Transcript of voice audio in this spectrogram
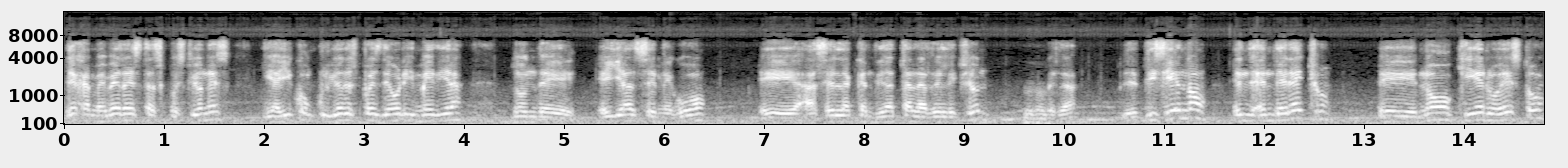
déjame ver estas cuestiones y ahí concluyó después de hora y media donde ella se negó eh, a ser la candidata a la reelección. ¿verdad? Eh, diciendo en, en derecho, eh, no quiero esto,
